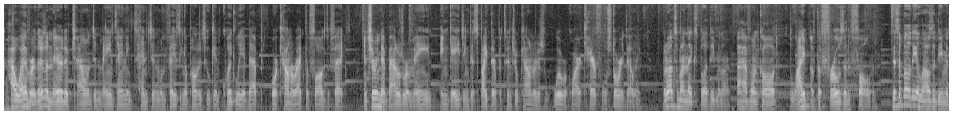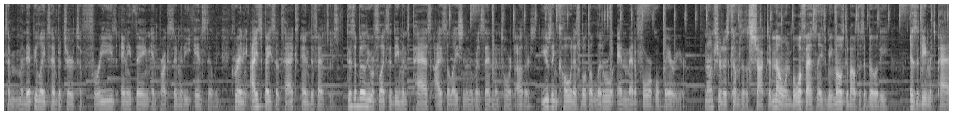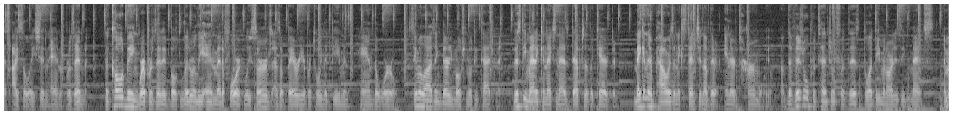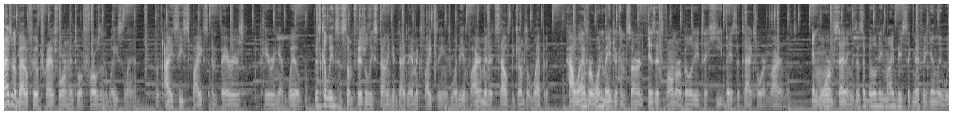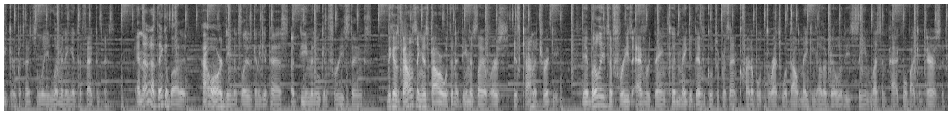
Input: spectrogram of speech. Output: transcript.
However, there's a narrative challenge in maintaining tension when facing opponents who can quickly adapt or counteract the fog's effects. Ensuring that battles remain engaging despite their potential counters will require careful storytelling. But on to my next Blood Demon art. I have one called Blight of the Frozen Fallen. This ability allows the demon to manipulate temperature to freeze anything in proximity instantly, creating ice-based attacks and defenses. This ability reflects the demon's past isolation and resentment towards others, using cold as both a literal and metaphorical barrier. Now I'm sure this comes as a shock to no one, but what fascinates me most about this ability is the demon's past, isolation, and resentment. The code being represented both literally and metaphorically serves as a barrier between the demon and the world, symbolizing their emotional detachment. This thematic connection adds depth to the character, making their powers an extension of their inner turmoil. The visual potential for this Blood Demon art is immense. Imagine a battlefield transformed into a frozen wasteland, with icy spikes and barriers appearing at will. This could lead to some visually stunning and dynamic fight scenes where the environment itself becomes a weapon. However, one major concern is its vulnerability to heat-based attacks or environments. In warm settings, this ability might be significantly weaker, potentially limiting its effectiveness. And now that I think about it, how are Demon Slayers going to get past a demon who can freeze things? Because balancing his power within the Demon Slayer verse is kind of tricky. The ability to freeze everything could make it difficult to present credible threats without making other abilities seem less impactful by comparison.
